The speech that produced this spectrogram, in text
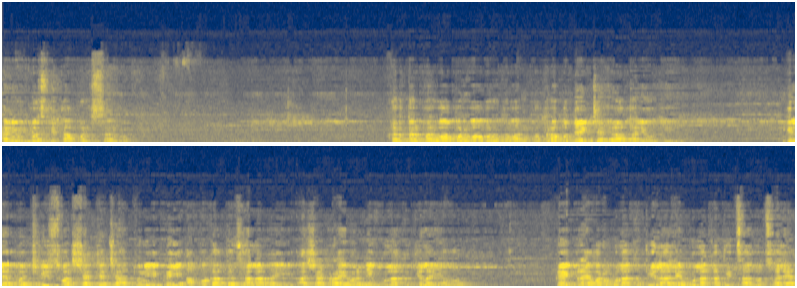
आणि उपस्थित आपण सर्व. खर तर परवा परवा वर्तमानपत्रामध्ये एक जाहिरात आली होती. गेल्या पंचवीस वर्षात ज्याच्या हातून एकही अपघात झाला नाही अशा ड्रायव्हरने मुलाखतीला यावं. काही ड्रायव्हर मुलाखतीला आले मुलाखती चालू झाल्या.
